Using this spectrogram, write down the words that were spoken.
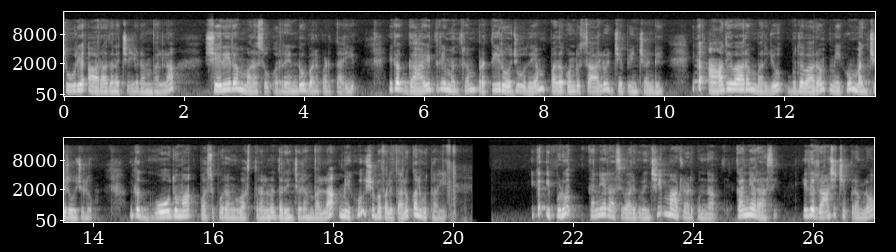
సూర్య ఆరాధన చేయడం వల్ల శరీరం మనసు రెండూ బలపడతాయి. ఇక గాయత్రి మంత్రం ప్రతిరోజు ఉదయం పదకొండు సార్లు జపించండి. ఇక ఆదివారం మరియు బుధవారం మీకు మంచి రోజులు. ఇక గోధుమ పసుపు రంగు వస్త్రాలను ధరించడం వల్ల మీకు శుభ ఫలితాలు కలుగుతాయి. ఇక ఇప్పుడు కన్యరాశి వారి గురించి మాట్లాడుకుందాం. కన్యరాశి ఇది రాశి చక్రంలో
